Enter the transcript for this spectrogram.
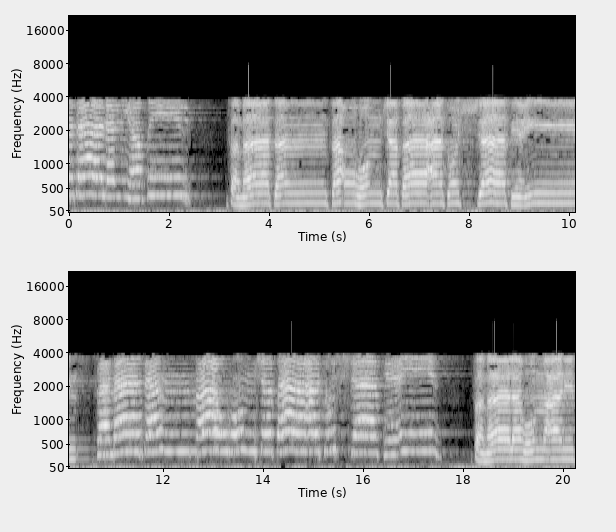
أتانا اليقين. فما تنفعهم شفاعة الشافعين. فما تنفعهم شفاعة الشافعين فما لهم عن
